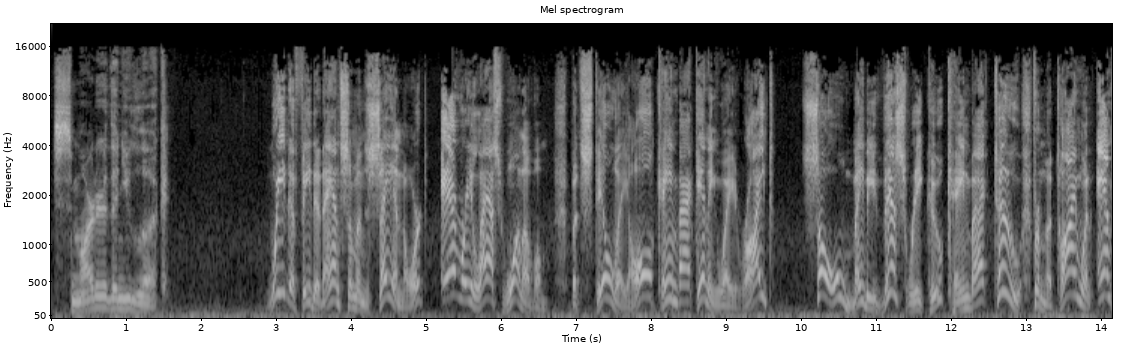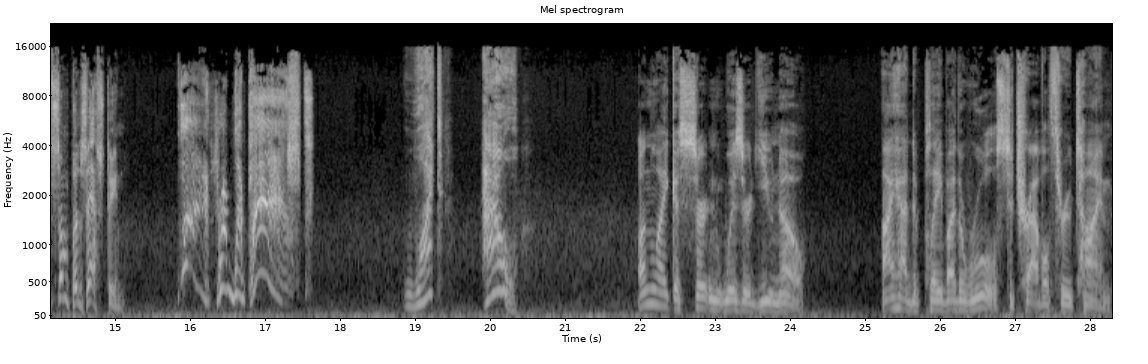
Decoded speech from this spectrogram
Smarter than you look. We defeated Ansem and Xehanort, every last one of them, but still they all came back anyway, right? So maybe this Riku came back too, from the time when Ansem possessed him. Yeah, from the past. What? How? Unlike a certain wizard you know, I had to play by the rules to travel through time,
